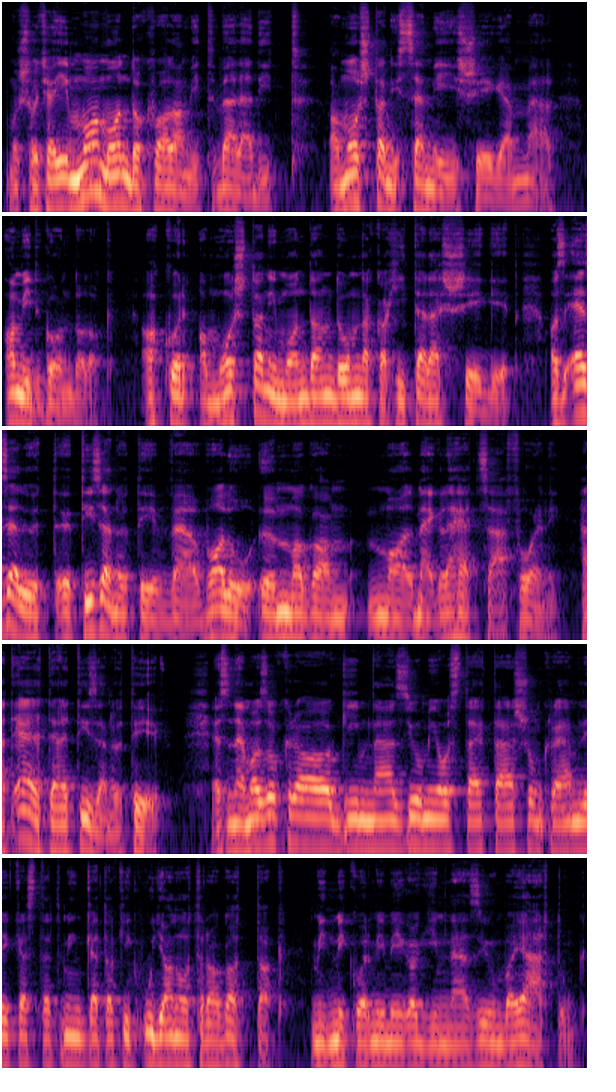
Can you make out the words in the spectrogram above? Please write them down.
Most, hogyha én ma mondok valamit veled itt, a mostani személyiségemmel, amit gondolok, akkor a mostani mondandómnak a hitelességét az ezelőtt 15 évvel való önmagammal meg lehet száfolni. Hát eltelt 15 év. Ez nem azokra a gimnáziumi osztálytársunkra emlékeztet minket, akik ugyanott ragadtak, mint mikor mi még a gimnáziumba jártunk.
